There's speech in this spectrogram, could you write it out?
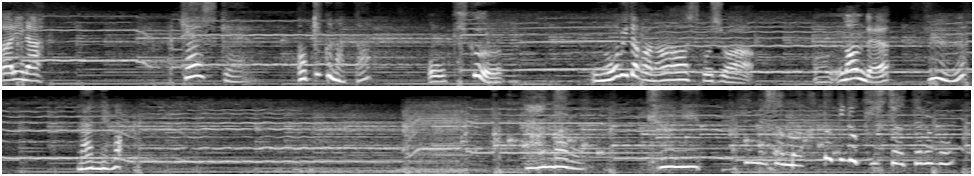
悪いな。ケイスケ大きくなった？大きく？伸びたかな少しは。んなんで？ううん何でも。なんだろう。急に。姫様ドキドキしちゃってるぼだ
